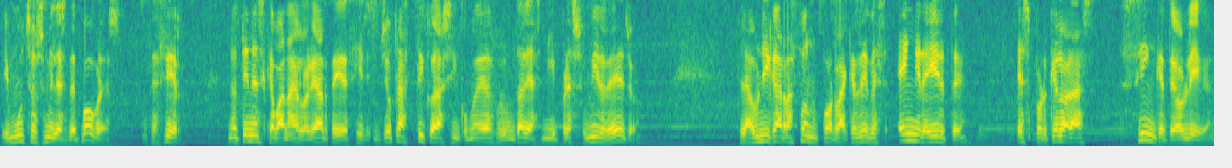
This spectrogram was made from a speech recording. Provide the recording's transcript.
y muchos miles de pobres. Es decir, no tienes que vanagloriarte y decir, yo practico las incomodidades voluntarias, ni presumir de ello. La única razón por la que debes engreírte es porque lo harás sin que te obliguen.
